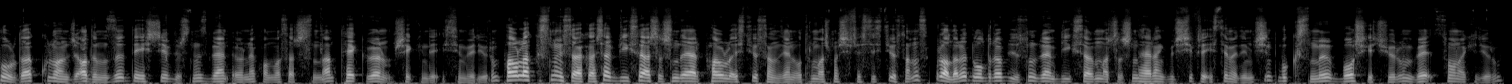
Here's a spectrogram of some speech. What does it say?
Burada kullanıcı adınızı değiştirebilirsiniz. Ben örnek olması açısından TechWorm şeklinde isim veriyorum. Parola kısmı ise arkadaşlar bilgisayar açılışında eğer parola istiyorsanız yani oturum açma şifresi istiyorsanız buraları doldurabiliyorsunuz. Ben bilgisayarımın açılışında herhangi bir şifre istemediğim için bu kısmı boş geçiyorum ve sonraki diyorum.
